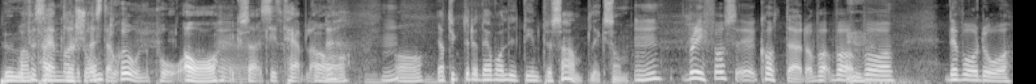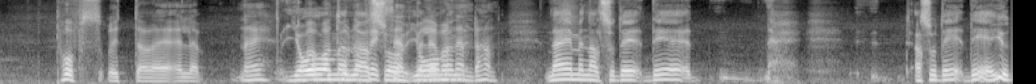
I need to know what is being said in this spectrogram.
hur man Och tacklar sånt. prestation på Ja, eh, exakt. sitt tävlande. Ja, Mm. ja. Jag tyckte det där var lite intressant liksom. Mm. Brief oss eh, kort där då. Va, va, va, det var då proffsryttare eller nej? Ja, vad vad tog du för alltså, exempel? ja, eller vad men- nämnde han? Nej men alltså det, det Alltså det, det är ju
